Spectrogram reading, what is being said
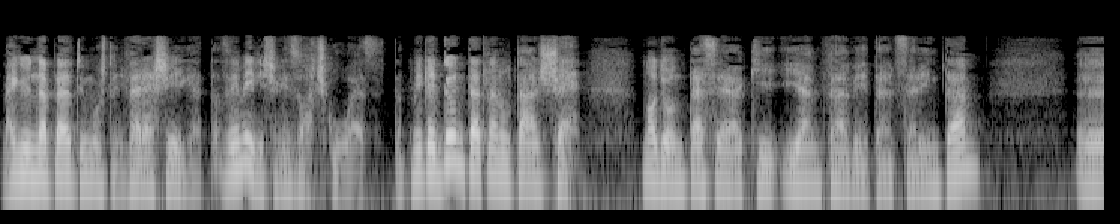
megünnepeltünk most egy vereséget, azért mégis egy zacskó ez. Tehát még egy döntetlen után se nagyon teszel ki ilyen felvételt szerintem. Ö,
